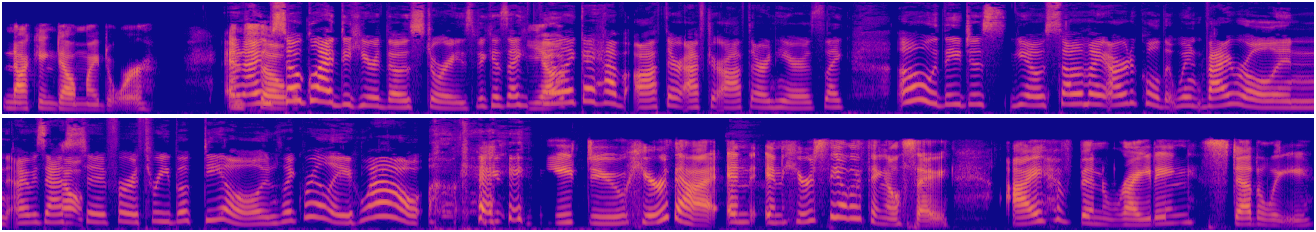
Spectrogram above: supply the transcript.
knocking down my door. And And I'm so, so glad to hear those stories because I feel like I have author after author on here. It's like, oh, they just, you know, saw my article that went viral and I was no, asked oh. to, for a three book deal. And it's like, really? Wow. you Okay. you do hear that. And and here's the other thing I'll say. I have been writing steadily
